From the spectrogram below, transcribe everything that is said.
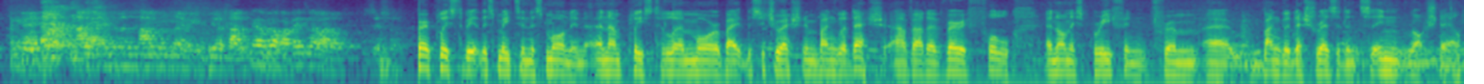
Very pleased to be at this meeting this morning and I'm pleased to learn more about the situation in Bangladesh. I've had a very full and honest briefing from uh, Bangladesh residents in Rochdale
